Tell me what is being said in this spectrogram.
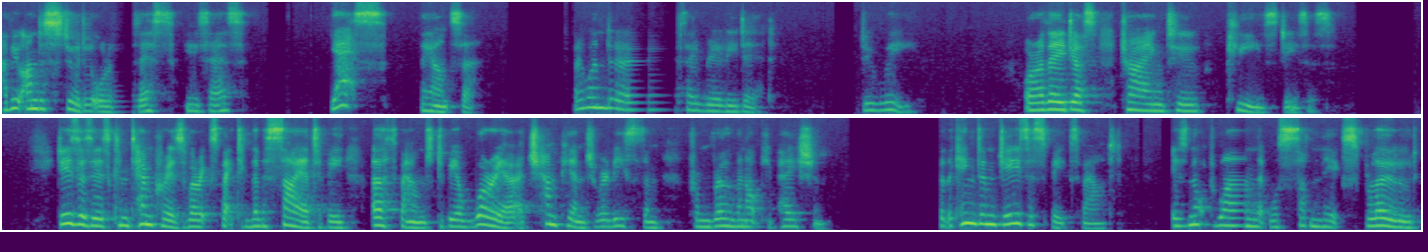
Have you understood all of this? He says. Yes, they answer. I wonder if they really did. Do we? Or are they just trying to please Jesus? Jesus' contemporaries were expecting the Messiah to be earthbound, to be a warrior, a champion to release them from Roman occupation. But the kingdom Jesus speaks about is not one that will suddenly explode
